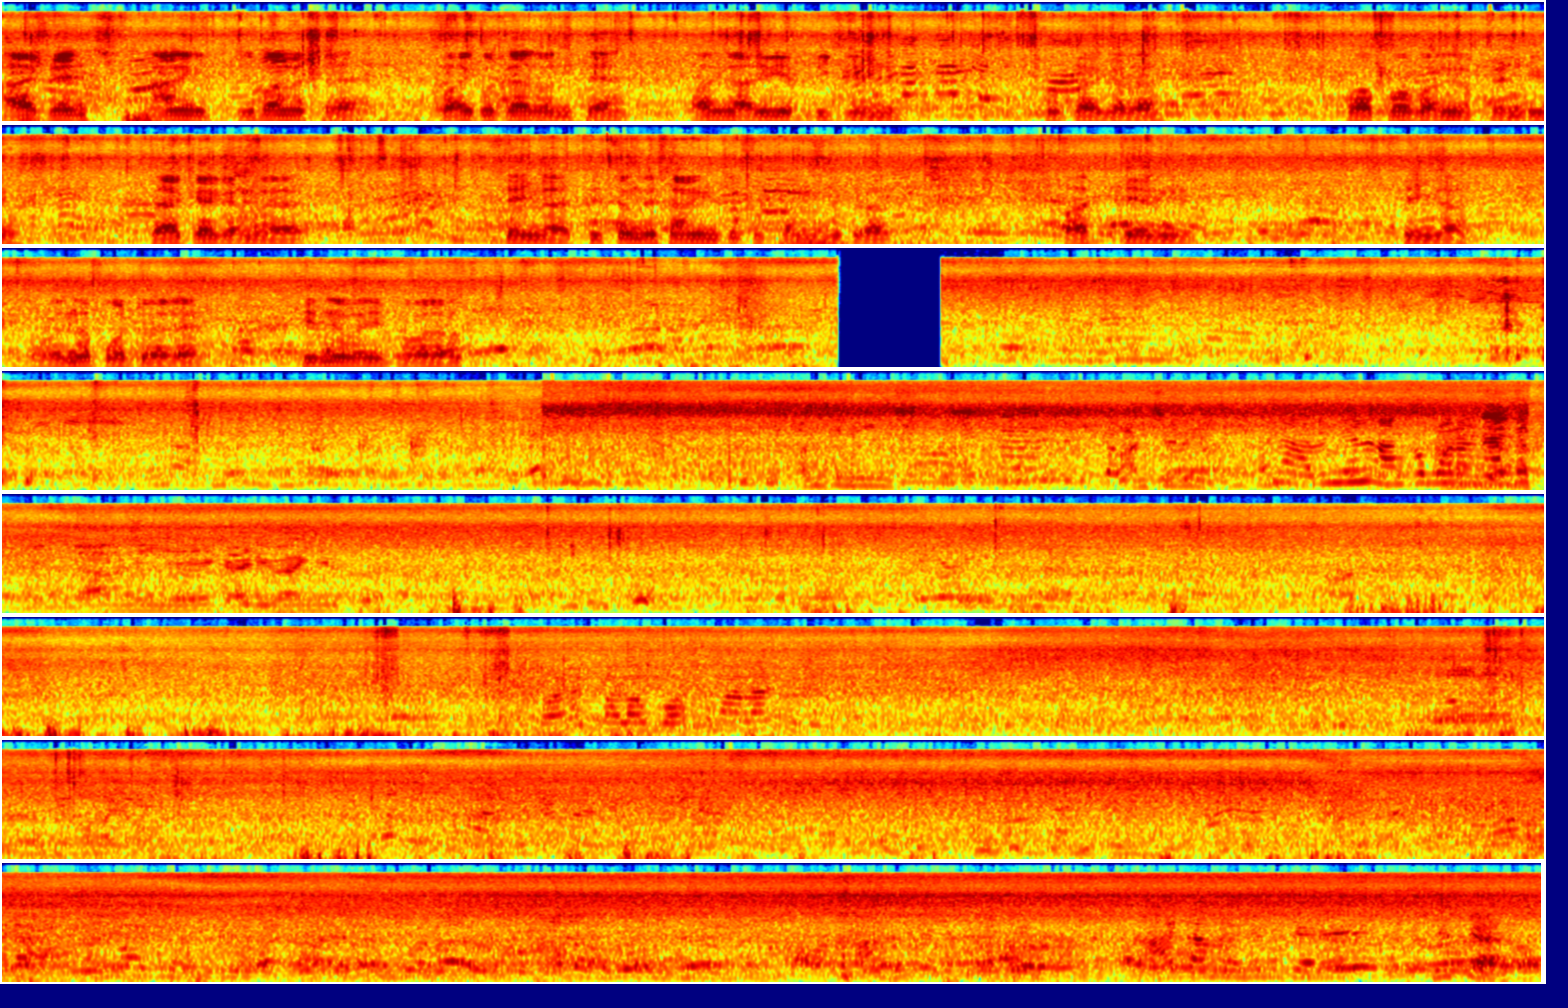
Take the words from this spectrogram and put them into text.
Hi friends நான் சுபான் பேசுகிறேன் கோயக்கூட்டார் வந்துட்டேன். பாருங்க அருவி எப்படி இருக்குன்னு. சூப்பராக இருக்கல போ போ பாருங்க ஃப்ரெண்டுங்க பேக்காக இருக்காங்க. சரிங்களா? திருச்செந்தூர் சாமிக்கு குற்றம் நினைக்கிறோம் பார்த்துட்டே இருங்க. சரிங்களா? ஒவ்வொன்றா நாள் போட்டு வரேன் திருநெல்வேலி போகிறோம் அனுப்பிச்சிடுங்க அவங்க அங்கே போகிறாங்க நீயே கடி வாங்கியிருப்பேன் மோசமாக தான் Yeah.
